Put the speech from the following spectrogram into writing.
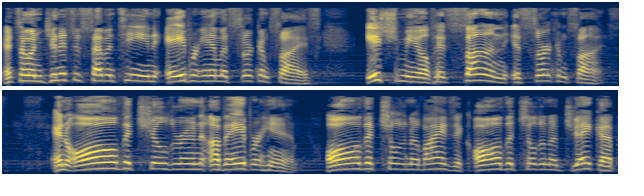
And so in Genesis 17, Abraham is circumcised. Ishmael, his son, is circumcised. And all the children of Abraham, all the children of Isaac, all the children of Jacob,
